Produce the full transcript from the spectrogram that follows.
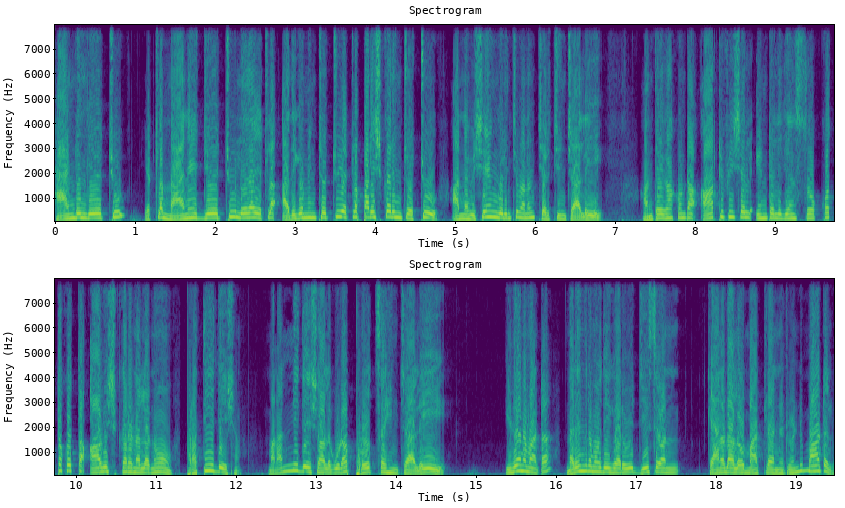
హ్యాండిల్ చేయొచ్చు ఎట్లా మేనేజ్ చేయొచ్చు లేదా ఎట్లా అధిగమించవచ్చు ఎట్లా పరిష్కరించవచ్చు అన్న విషయం గురించి మనం చర్చించాలి. అంతేకాకుండా ఆర్టిఫిషియల్ ఇంటెలిజెన్స్తో కొత్త కొత్త ఆవిష్కరణలను ప్రతి దేశం మనన్ని దేశాలు కూడా ప్రోత్సహించాలి. ఇదనమాట నరేంద్ర మోదీ గారు జీ సెవెన్ కెనడాలో మాట్లాడినటువంటి మాటలు.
